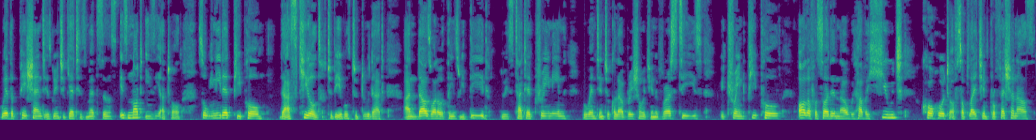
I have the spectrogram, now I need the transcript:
where the patient is going to get his medicines is not easy at all. So we needed people that are skilled to be able to do that. And that was one of the things we did. We started training. We went into collaboration with universities. We trained people. All of a sudden now we have a huge cohort of supply chain professionals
